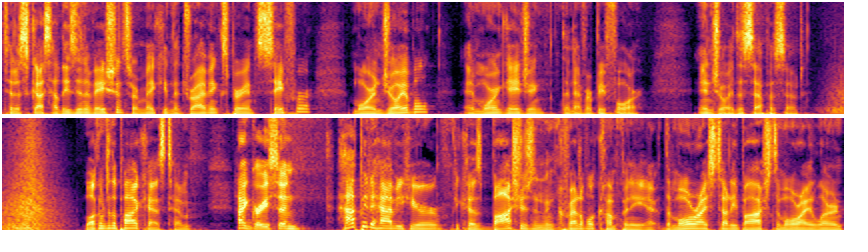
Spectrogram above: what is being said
to discuss how these innovations are making the driving experience safer, more enjoyable, and more engaging than ever before. Enjoy this episode. Welcome to the podcast, Tim. Hi, Grayson. Happy to have you here because Bosch is an incredible company. Uh, The more I study Bosch, the more I learn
